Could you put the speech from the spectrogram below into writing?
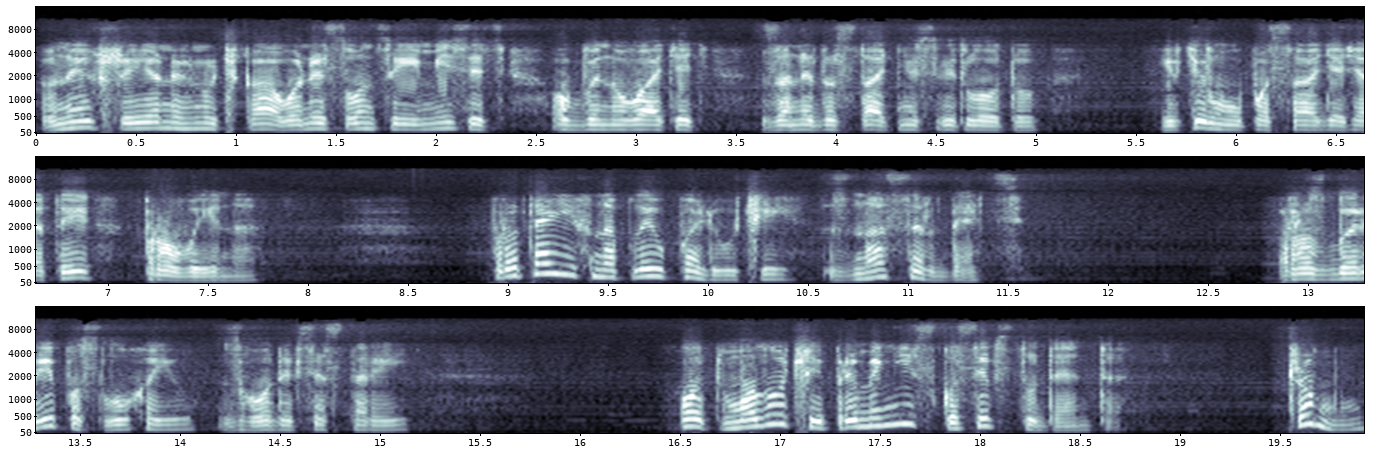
В них шия не гнучка, вони сонце і місяць обвинуватять за недостатню світлоту і в тюрму посадять, а ти провина. Проте їх наплив палючий, зна сердець. Розбери, послухаю, згодився старий. От молодший при мені скосив студента. Чому?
